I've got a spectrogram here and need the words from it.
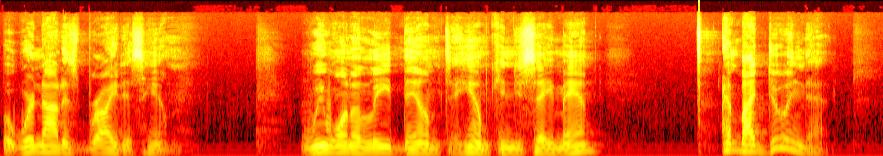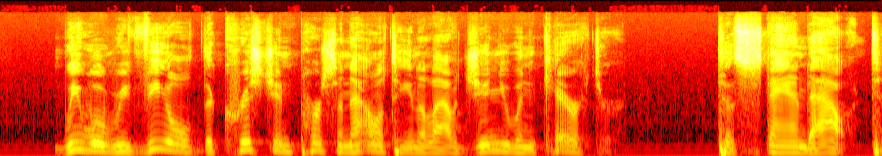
but we're not as bright as Him. We want to lead them to Him. Can you say amen? And by doing that, we will reveal the Christian personality and allow genuine character to stand out.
